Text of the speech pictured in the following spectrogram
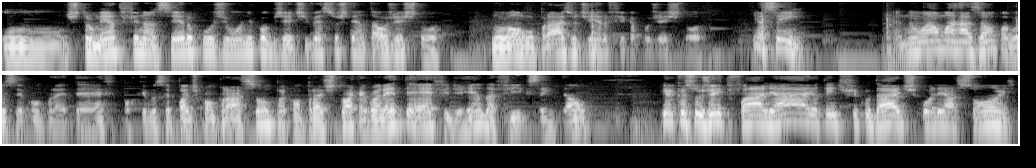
um instrumento financeiro cujo único objetivo é sustentar o gestor. No longo prazo, o dinheiro fica para o gestor. E assim, não há uma razão para você comprar ETF, porque você pode comprar ação para comprar estoque. Agora, ETF de renda fixa, então, quer que o sujeito fale, ah, eu tenho dificuldade de escolher ações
